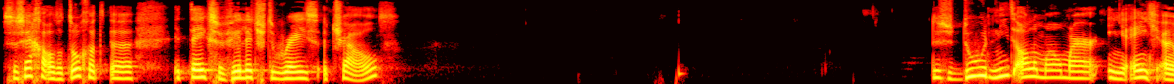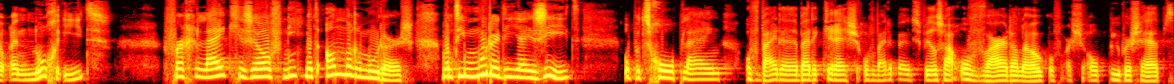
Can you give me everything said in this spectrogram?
Ze zeggen altijd toch, het, uh, it takes a village to raise a child. Dus doe het niet allemaal maar in je eentje. En nog iets, vergelijk jezelf niet met andere moeders. Want die moeder die jij ziet op het schoolplein, of bij de, bij de crash, of bij de peuterspeelzaal, of waar dan ook, of als je al pubers hebt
